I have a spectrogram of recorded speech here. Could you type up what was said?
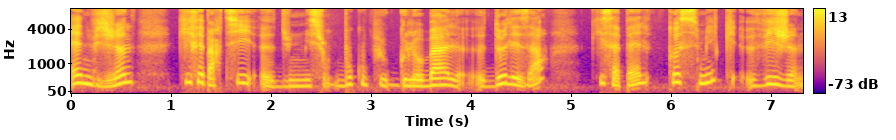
Envision, qui fait partie euh, d'une mission beaucoup plus globale euh, de l'ESA, qui s'appelle Cosmic Vision.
